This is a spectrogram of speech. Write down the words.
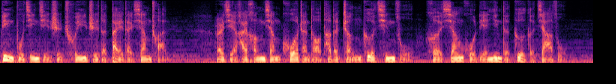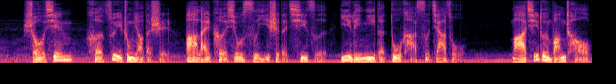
并不仅仅是垂直的代代相传，而且还横向扩展到他的整个亲族和相互联姻的各个家族。首先和最重要的是阿莱克修斯一世的妻子伊琳妮的杜卡斯家族。马其顿王朝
